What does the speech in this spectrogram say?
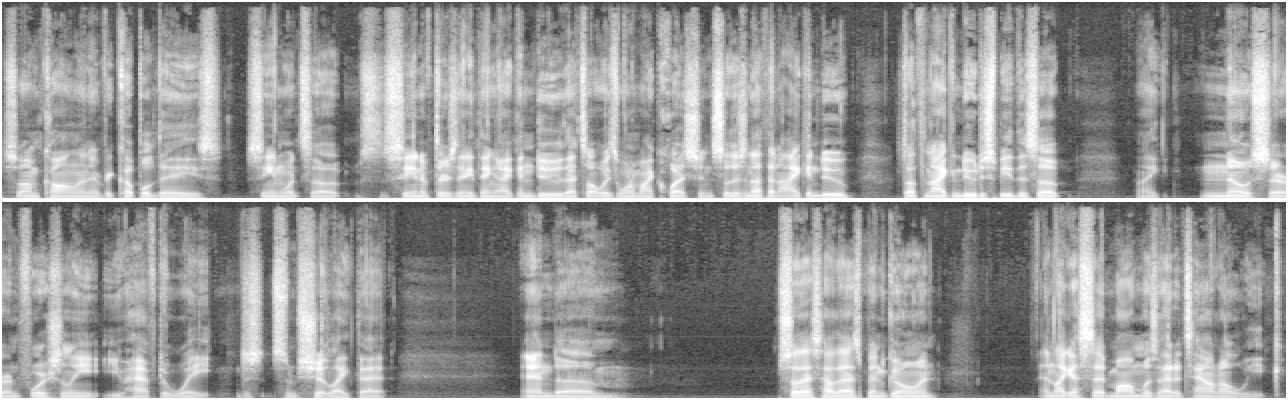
So I'm calling every couple days, seeing what's up, seeing if there's anything I can do. That's always one of my questions. So there's nothing I can do. There's nothing I can do to speed this up. Like, no, sir. Unfortunately, you have to wait. Just some shit like that. And um, so that's how that's been going. And like I said, mom was out of town all week.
